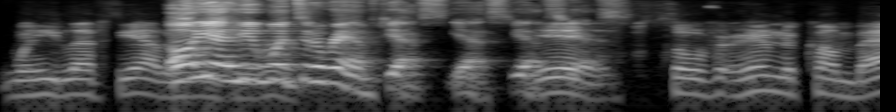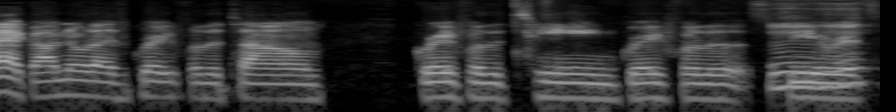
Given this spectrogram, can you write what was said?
when he left Seattle. Oh yeah, he went to the Rams. Yes, yes, yes, yeah. yes. So for him to come back, I know that's great for the town, great for the team, great for the spirits.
